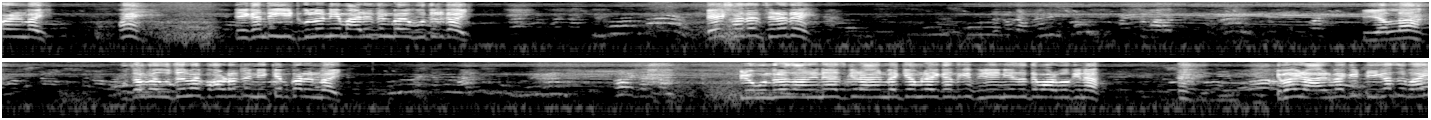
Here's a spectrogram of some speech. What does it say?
ভাই ভাই। ভাই, এখান থেকে ইটগুলো নিয়ে মারি দেন ভাই ভূতের গায়ে। এই ছেড়ে দে। ইয়াল্লাহ উজাল ভাই উজাল ভাই পাউডারটা নিক্ষেপ করেন ভাই। প্রিয় বন্ধুরা, জানি না আজকে রায়ন ভাইকে আমরা এখান থেকে ফিরিয়ে নিয়ে যেতে পারব কিনা। ভাই, রায়ন ভাই কি ঠিক আছে ভাই?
